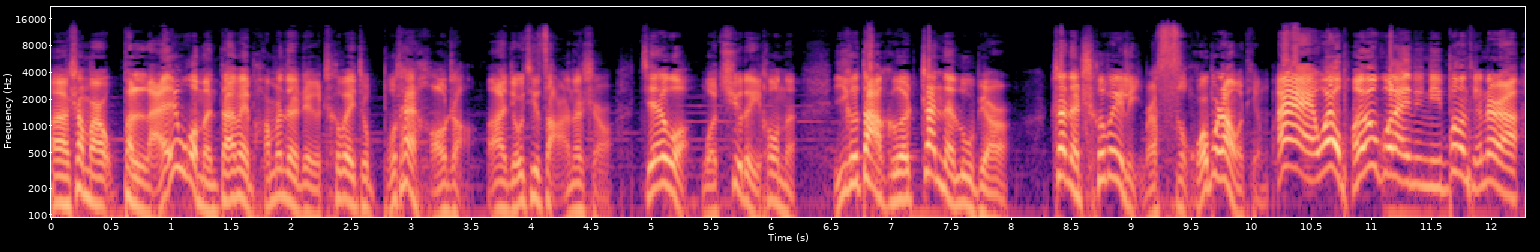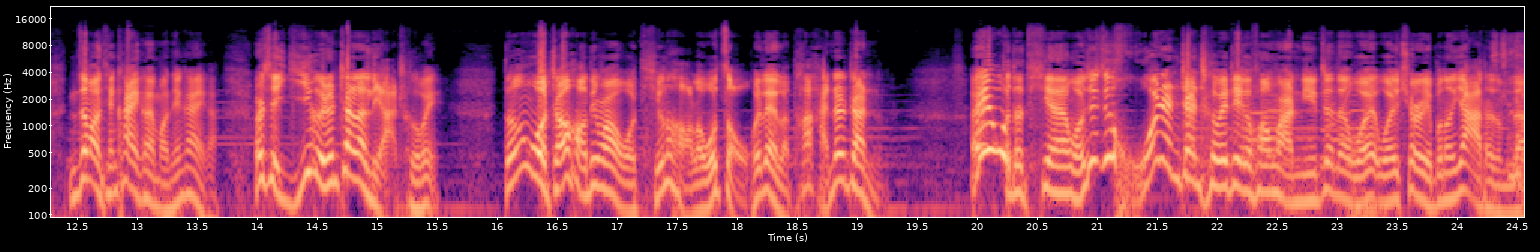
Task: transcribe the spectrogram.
啊，上班本来我们单位旁边的这个车位就不太好找啊，尤其早上的时候。结果我去了以后呢，一个大哥站在路边，站在车位里边，死活不让我停。哎，我有朋友过来，你你不能停这儿啊，你再往前看一看，往前看一看。而且一个人占了俩车位，等我找好地方，我停好了，我走回来了，他还在站着呢。哎，我的天！我就觉得活人占车位这个方法，你真的，我我确实也不能压他，怎么的？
